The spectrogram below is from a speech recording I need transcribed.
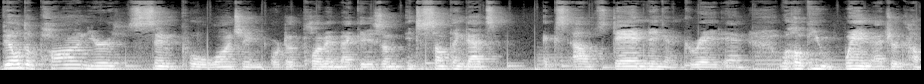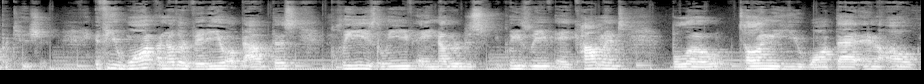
build upon your simple launching or deployment mechanism into something that's outstanding and great and will help you win at your competition. If you want another video about this, please leave another please leave a comment below telling me you want that and I'll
